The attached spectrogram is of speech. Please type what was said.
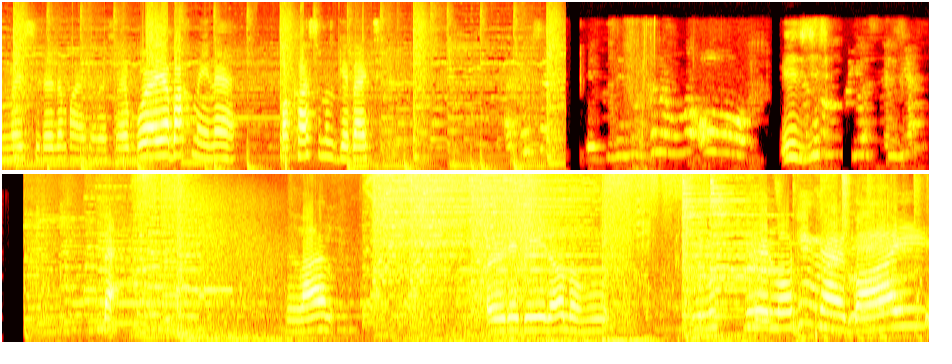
Bunları silelim arkadaşlar. Buraya bakmayın he. Bakarsınız gebert. İzci. Ben. Lan. Öyle değil oğlum. Yunus ve Lordster by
